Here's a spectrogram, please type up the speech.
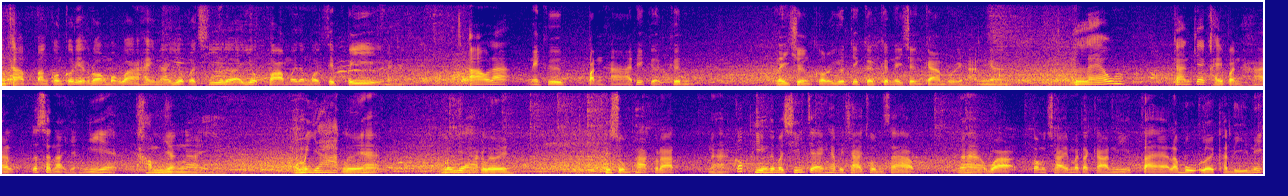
นะครับบางคนก็เรียกร้องบอกว่าให้นายกกระชี้เลยอายุความไม่ทั้งหมด 10 ปีนะเอาละนี่คือปัญหาที่เกิดขึ้น ในเชิงกลยุทธ์ที่เกิดขึ้นในเชิงการบริหารงาน แล้วการแก้ไขปัญหาลักษณะอย่างนี้ทำยังไงไม่ยากเลยฮะไม่ยากเลย ในส่วนภาครัฐนะฮะก็เพียงแต่มาชี้แจงให้ประชาชนทราบนะฮะว่าต้องใช้มาตรการนี้แต่ระบุเลยคดีนี้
